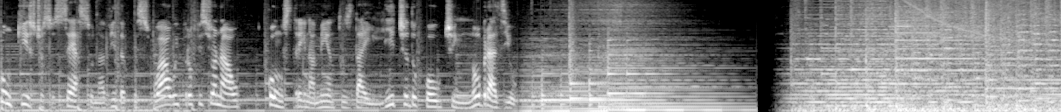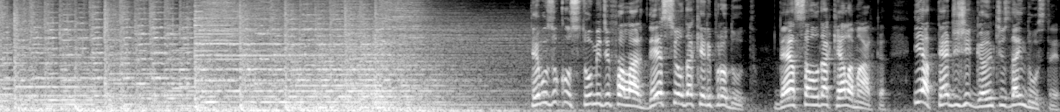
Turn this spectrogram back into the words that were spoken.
Conquiste sucesso na vida pessoal e profissional com os treinamentos da elite do coaching no Brasil. Temos o costume de falar desse ou daquele produto, dessa ou daquela marca e até de gigantes da indústria.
